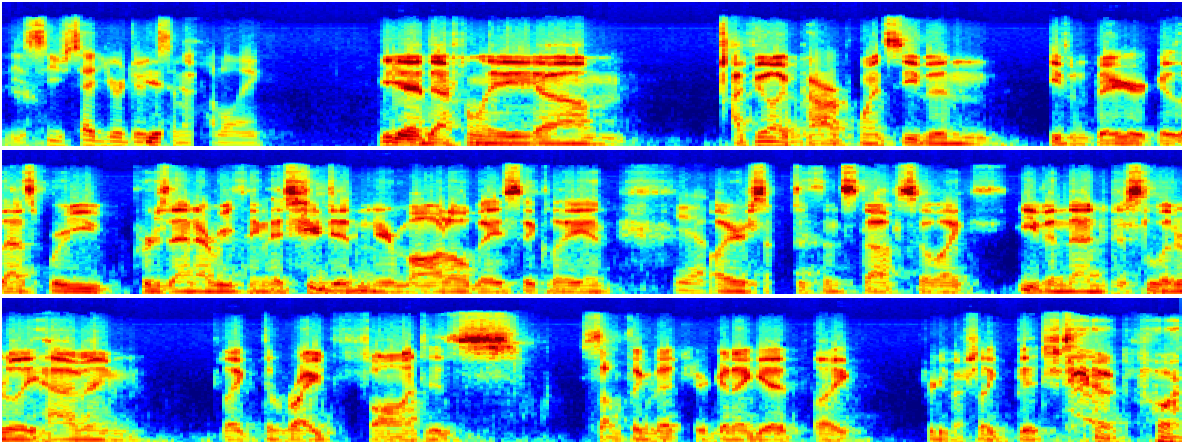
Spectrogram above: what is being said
You said you were doing yeah. some modeling. Yeah, definitely. Um, I feel like PowerPoint's even even bigger because that's where you present everything that you did in your model basically and Yeah. all your sentence and stuff. So like even then just literally having like the right font is something that you're gonna get like pretty much like bitched out for.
